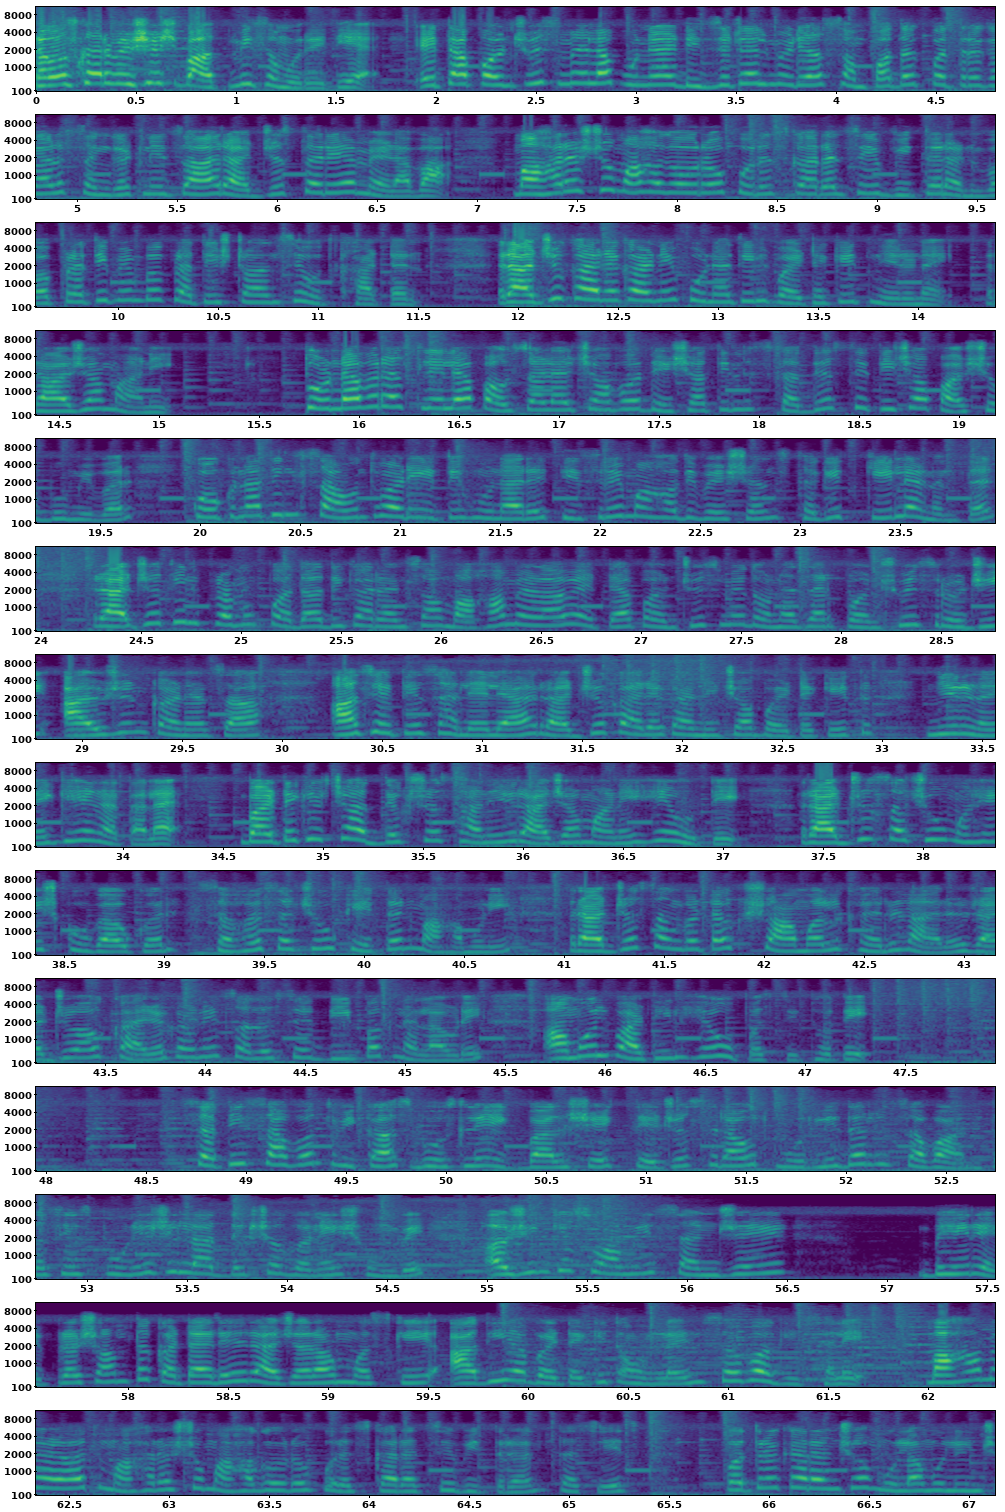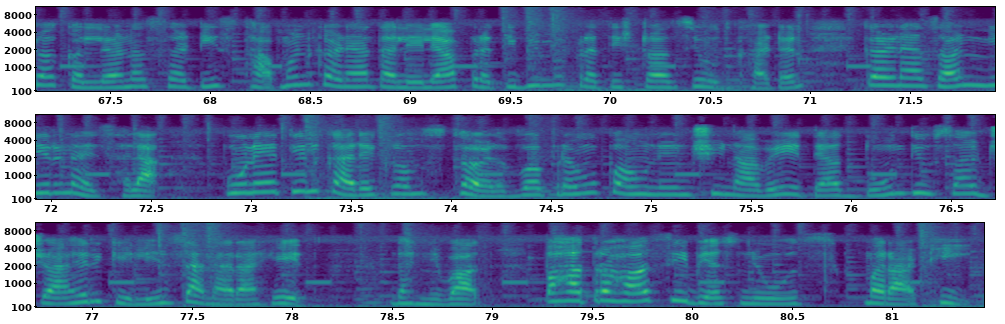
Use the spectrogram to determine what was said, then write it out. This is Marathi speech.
नमस्कार विशेष बातमी समोर येते येत्या पंचवीस मेला पुण्यात डिजिटल मीडिया संपादक पत्रकार संघटनेचा राज्यस्तरीय मेळावा महाराष्ट्र महागौरव पुरस्काराचे वितरण व प्रतिबिंब प्रतिष्ठानचे उद्घाटन. राज्य कार्यकारिणी पुण्यातील बैठकीत निर्णय राजा माने. तोंडावर असलेल्या पावसाळ्याच्या व देशातील सद्यस्थितीच्या पार्श्वभूमीवर कोकणातील सावंतवाडी येथे होणारे तिसरे महाधिवेशन स्थगित केल्यानंतर राज्यातील प्रमुख पदाधिकाऱ्यांचा महामेळावा येत्या पंचवीस मे दोन हजार पंचवीस रोजी आयोजन करण्याचा आज येथे झालेल्या राज्य कार्यकारिणीच्या बैठकीत निर्णय घेण्यात आलाय. बैठकीच्या अध्यक्षस्थानी राजा माने हे होते. राज्य सचिव महेश कुगावकर सहसचिव केतन महामुनी राज्य संघटक श्यामल खैरनार राज्य कार्यकारिणी सदस्य दीपक नलावडे अमोल पाटील हे उपस्थित होते. सतीश सावंत विकास भोसले इक्बाल शेख तेजस राऊत मुरलीधर चव्हाण तसेच पुणे जिल्हाध्यक्ष गणेश हुंबे अजिंक्य स्वामी संजय भेरे प्रशांत कटारे राजाराम मस्के आदी या बैठकीत ऑनलाईन सहभागी झाले. महामेळाव्यात महाराष्ट्र महागौरव पुरस्काराचे वितरण तसेच पत्रकारांच्या मुलामुलींच्या कल्याणासाठी स्थापन करण्यात आलेल्या प्रतिबिंब प्रतिष्ठानचे उद्घाटन करण्याचा निर्णय झाला. पुण्यातील कार्यक्रम स्थळ व प्रमुख पाहुण्यांची नावे येत्या दोन दिवसात जाहीर केली जाणार आहेत. धन्यवाद. पाहत रहा सीबीएस न्यूज मराठी.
